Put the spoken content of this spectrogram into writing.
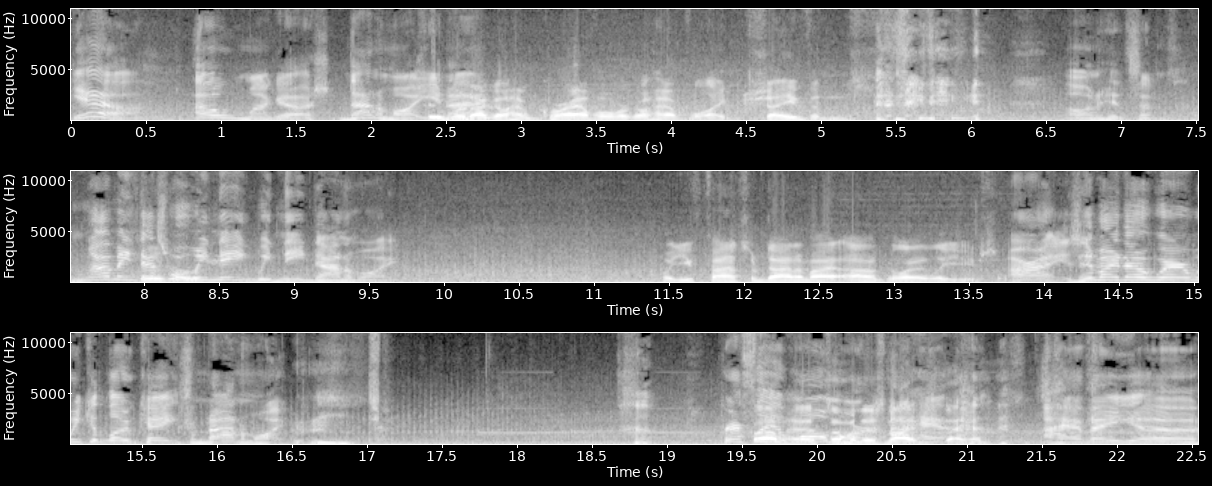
Yeah. Oh my gosh, dynamite. Dude, You know. we're not gonna have gravel. We're gonna have like shavings. oh, I want to hit something. I mean, that's what we need. We need dynamite. Well, you find some dynamite, I'll gladly use it. All right. Does anybody know where we can locate some dynamite? Preferably Bob at has some Walmart. his I have, I have a, uh,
